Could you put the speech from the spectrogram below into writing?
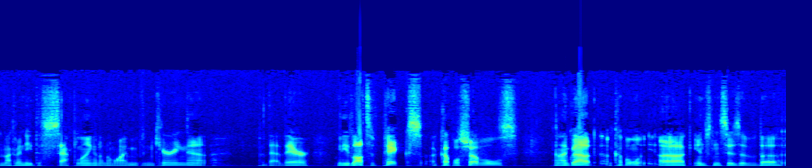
I'm not going to need the sapling, I don't know why I'm even carrying that. Put that there. We need lots of picks, a couple shovels, and I've got a couple uh, instances of the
